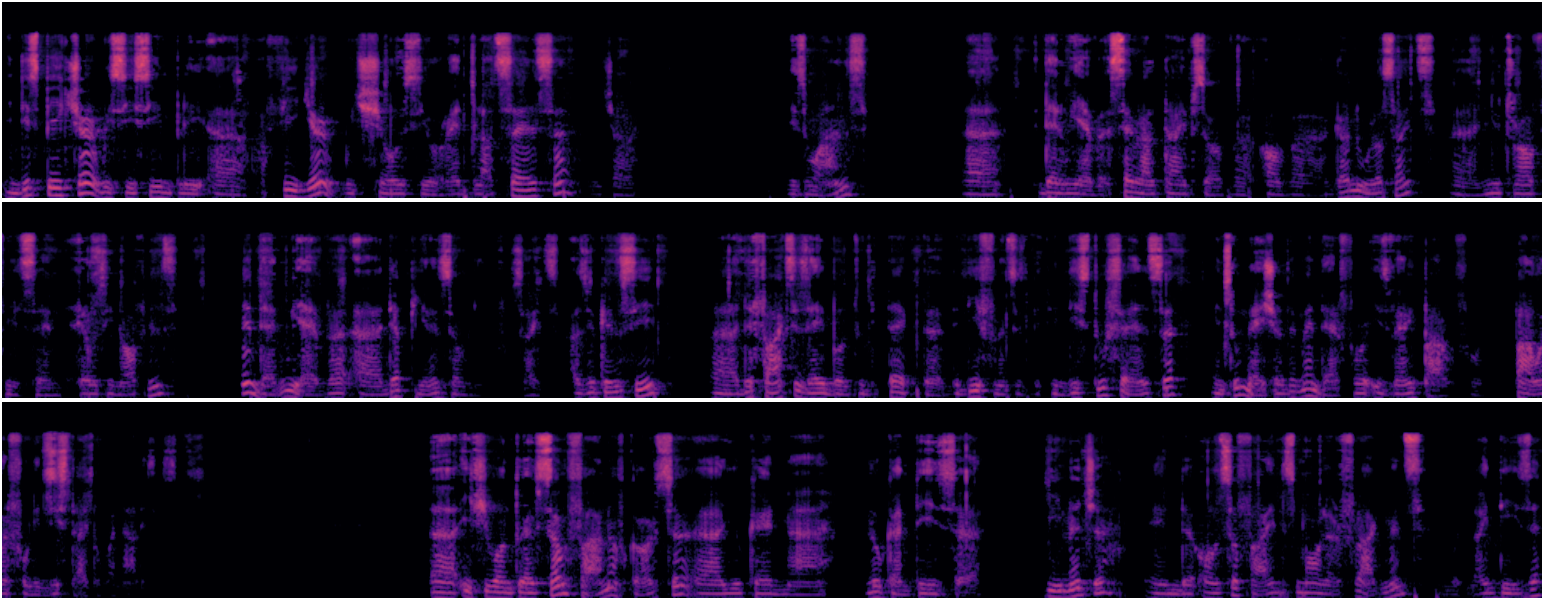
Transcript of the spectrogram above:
In this picture, we see simply uh, a figure which shows you red blood cells, which are these ones. Uh, then we have uh, several types of, uh, of uh, granulocytes, uh, neutrophils and eosinophils. And then we have the appearance of lymphocytes. As you can see, the FACS is able to detect the differences between these two cells and to measure them and therefore is very powerful, powerful in this type of analysis. Uh, if you want to have some fun, of course, uh, you can uh, look at this uh, image and also find smaller fragments like these,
